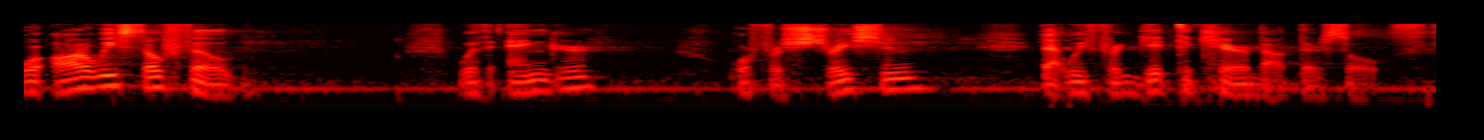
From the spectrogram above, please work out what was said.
Or are we so filled with anger or frustration that we forget to care about their souls?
